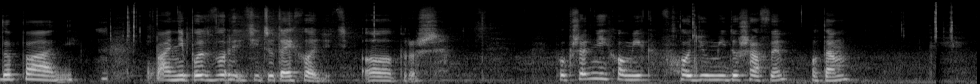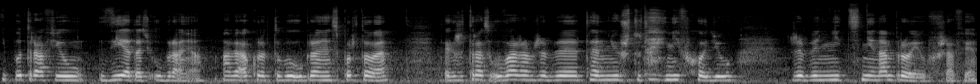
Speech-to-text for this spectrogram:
do pani. Pani pozwoli ci tutaj chodzić. O, proszę. Poprzedni chomik wchodził mi do szafy, o tam, i potrafił zjadać ubrania, ale akurat to były ubrania sportowe. Także teraz uważam, żeby ten już tutaj nie wchodził, żeby nic nie nabroił w szafie.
